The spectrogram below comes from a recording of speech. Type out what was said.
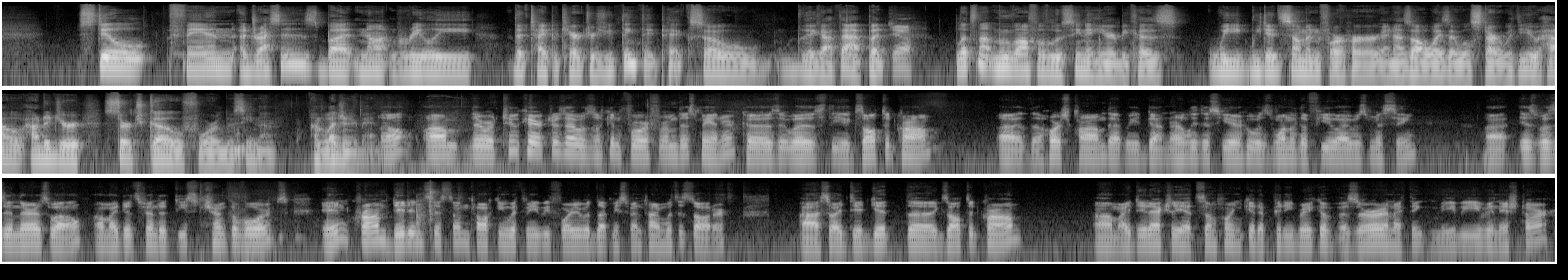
still fan addresses, but not really the type of characters you'd think they'd pick. So they got that. But yeah, let's not move off of Lucina here because we we did summon for her, and as always, I will start with you. How how did your search go for Lucina on the legendary banner? Well, um, there were two characters I was looking for from this banner because it was the Exalted Chrom, uh, the horse Chrom that we had gotten early this year, who was one of the few I was missing uh, is was in there as well. Um, I did spend a decent chunk of orbs, and Chrom did insist on talking with me before he would let me spend time with his daughter. Uh, so I did get the Exalted Chrom. Um, I did actually at some point get a pity break of Azura and I think maybe even Ishtar.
